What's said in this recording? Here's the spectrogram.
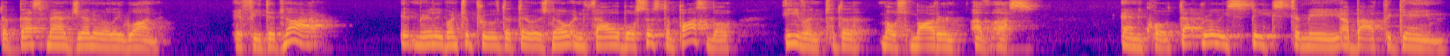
the best man generally won. If he did not, it merely went to prove that there was no infallible system possible, even to the most modern of us. End quote. That really speaks to me about the game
